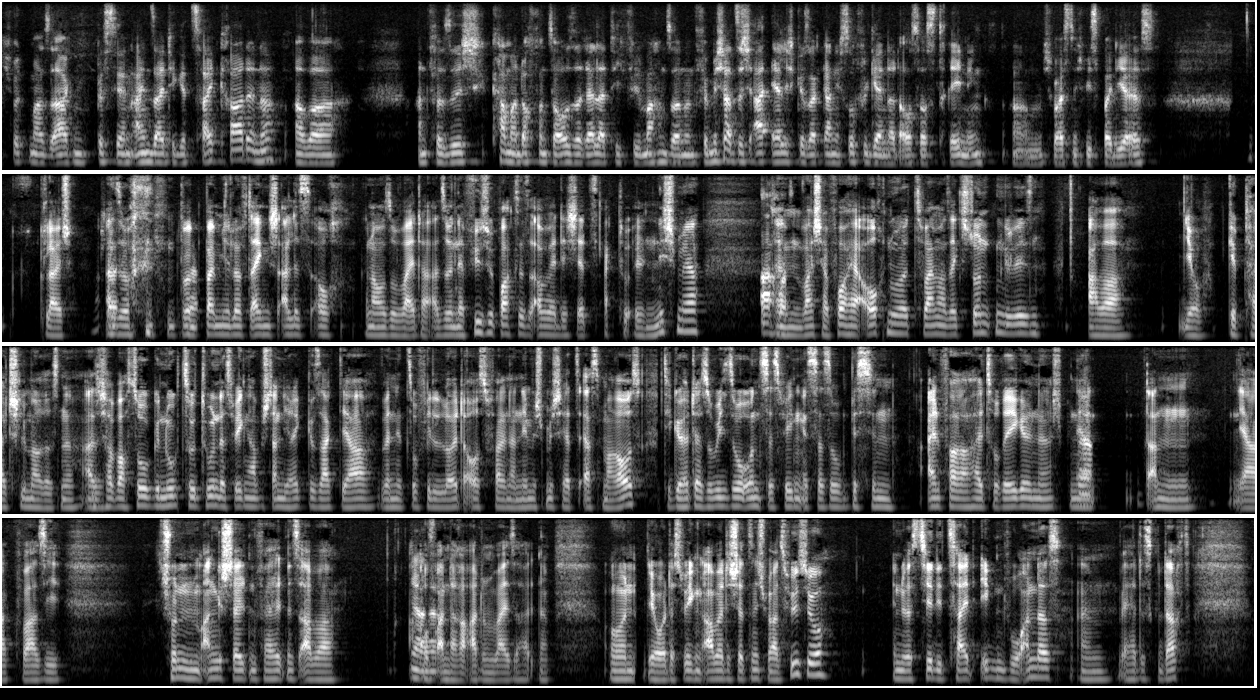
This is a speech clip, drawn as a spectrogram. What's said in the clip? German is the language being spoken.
ich würde mal sagen, bisschen einseitige Zeit gerade, ne? aber an für sich kann man doch von zu Hause relativ viel machen, sondern für mich hat sich ehrlich gesagt gar nicht so viel geändert, außer das Training. Ähm, ich weiß nicht, wie es bei dir ist. Gleich. Also ja. bei mir läuft eigentlich alles auch genauso weiter. Also in der Physiopraxis arbeite ich jetzt aktuell nicht mehr. Ach, ähm, war ich ja vorher auch nur zweimal sechs Stunden gewesen. Aber jo, gibt halt Schlimmeres, ne? Also ich habe auch so genug zu tun, deswegen habe ich dann direkt gesagt, ja, wenn jetzt so viele Leute ausfallen, dann nehme ich mich jetzt erstmal raus. Die gehört ja sowieso uns, deswegen ist das so ein bisschen einfacher halt zu regeln, ne? Ich bin ja, ja dann ja quasi schon im Angestelltenverhältnis, aber ja, auf ja. andere Art und Weise halt, ne? Und ja, deswegen arbeite ich jetzt nicht mehr als Physio, investiere die Zeit irgendwo anders. Ähm, wer hätte es gedacht?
